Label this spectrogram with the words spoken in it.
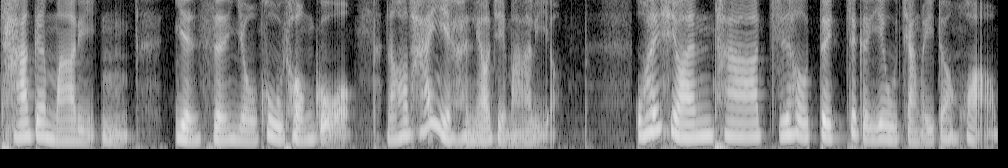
他跟马里嗯眼神有互通过，然后他也很了解马里哦。我很喜欢他之后对这个业务讲了一段话哦。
